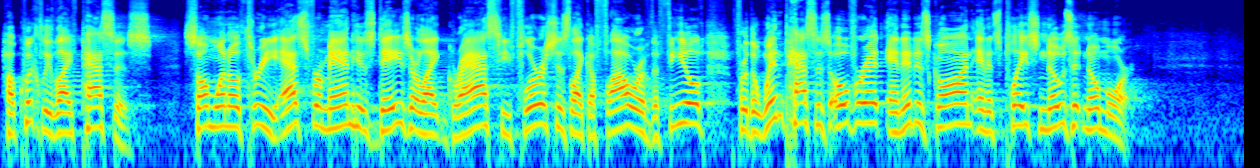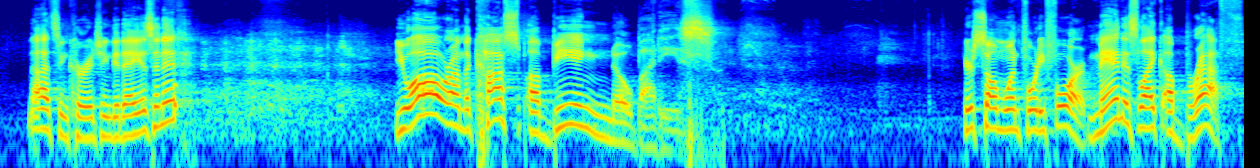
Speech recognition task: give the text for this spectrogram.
how quickly life passes. Psalm 103 As for man, his days are like grass. He flourishes like a flower of the field, for the wind passes over it, and it is gone, and its place knows it no more. Now, that's encouraging today, isn't it? you all are on the cusp of being nobodies. Here's Psalm 144 Man is like a breath,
